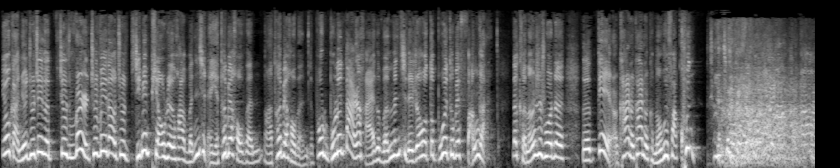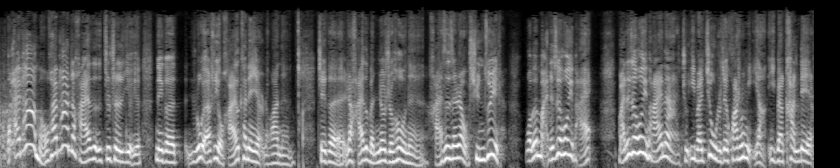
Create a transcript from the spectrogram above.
因为我感觉就这个就是味儿，就味道，就即便飘出来的话，闻起来也特别好闻啊，特别好闻。不不论大人孩子闻闻起来之后都不会特别反感。那可能是说这呃电影看着看着可能会发困。我害怕嘛，我害怕这孩子就是有那个，如果要是有孩子看电影的话呢，这个让孩子闻着之后呢，孩子再让我熏醉了。我们买的最后一排，买的最后一排呢，就一边就着这花生米呀，一边看电影。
